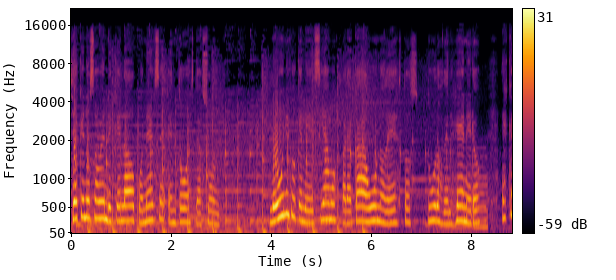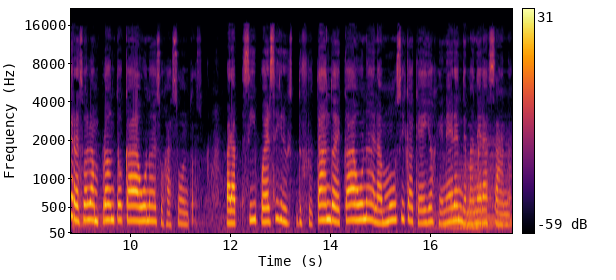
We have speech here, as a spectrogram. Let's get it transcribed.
ya que no saben de qué lado ponerse en todo este asunto. Lo único que le deseamos para cada uno de estos futuros del género es que resuelvan pronto cada uno de sus asuntos, para así poder seguir disfrutando de cada una de la música que ellos generen de manera sana.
